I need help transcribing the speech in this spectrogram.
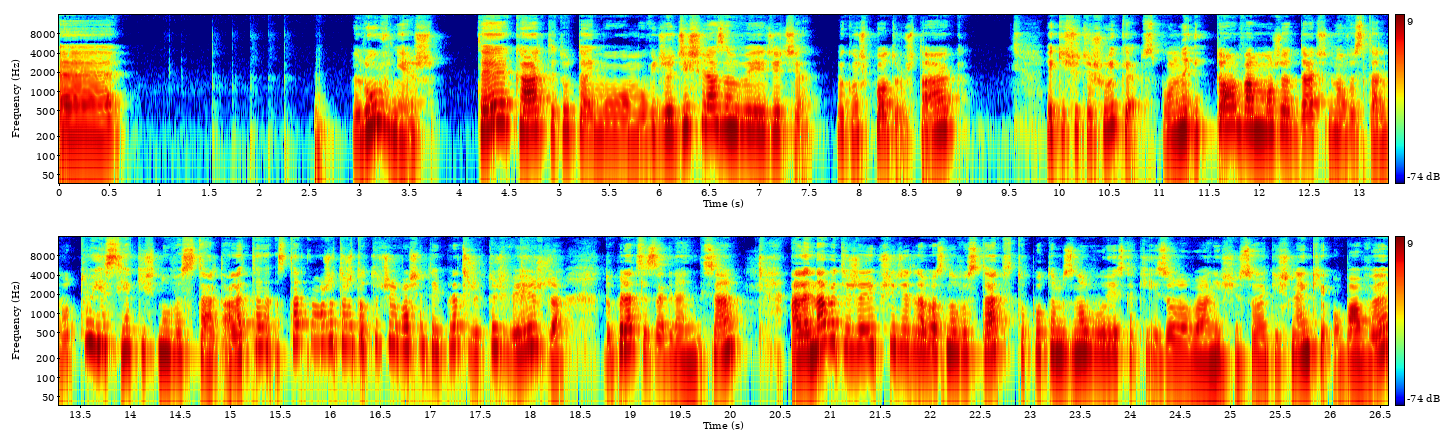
E... Również te karty tutaj mogą mówić, że gdzieś razem wyjedziecie w jakąś podróż, tak? Jakiś chociaż weekend wspólny i to Wam może dać nowy start, bo tu jest jakiś nowy start, ale ten start może też dotyczyć właśnie tej pracy, że ktoś wyjeżdża do pracy za granicę, ale nawet jeżeli przyjdzie dla Was nowy start, to potem znowu jest takie izolowanie się, są jakieś lęki, obawy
